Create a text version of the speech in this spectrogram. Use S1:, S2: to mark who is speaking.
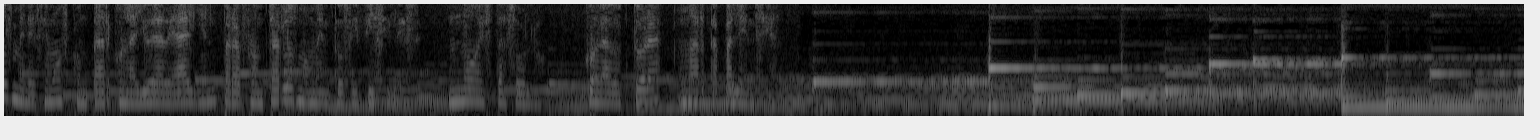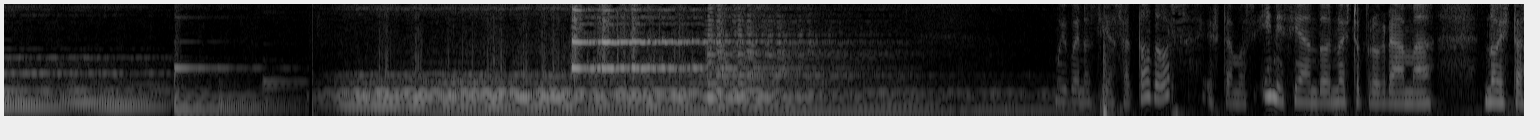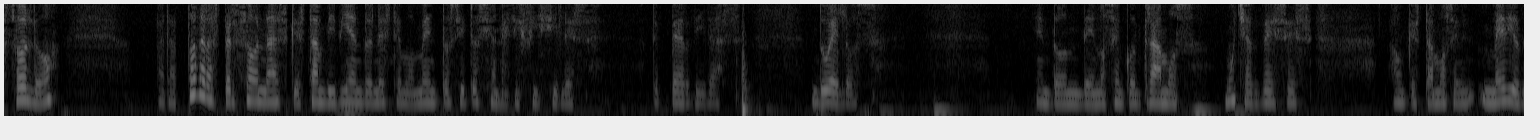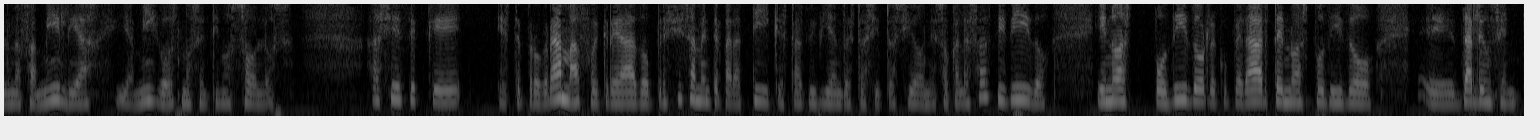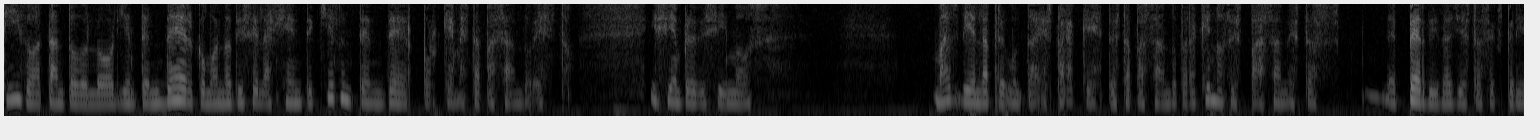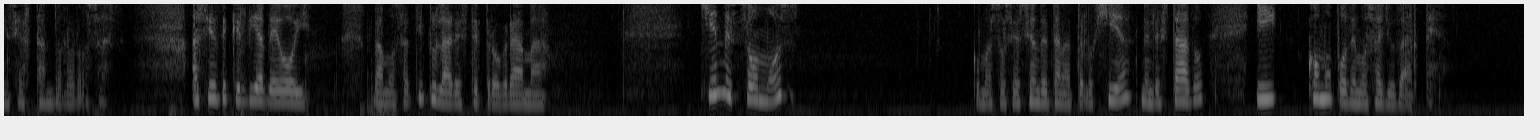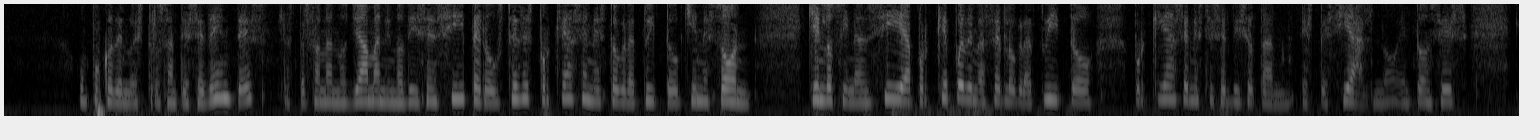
S1: Todos merecemos contar con la ayuda de alguien para afrontar los momentos difíciles. No está solo. Con la doctora Marta Palencia.
S2: buenos días a todos. Estamos iniciando nuestro programa No está solo para todas las personas que están viviendo en este momento situaciones difíciles de pérdidas, duelos, en donde nos encontramos muchas veces, aunque estamos en medio de una familia y amigos, nos sentimos solos. Así es de que este programa fue creado precisamente para ti que estás viviendo estas situaciones o que las has vivido y no has podido recuperarte, no has podido eh, darle un sentido a tanto dolor y entender, como nos dice la gente, quiero entender por qué me está pasando esto. Y siempre decimos, más bien la pregunta es, ¿para qué te está pasando? ¿Para qué nos pasan estas eh, pérdidas y estas experiencias tan dolorosas? Así es de que el día de hoy Vamos a titular este programa ¿Quiénes somos como Asociación de Tanatología en el Estado y cómo podemos ayudarte? Un poco de nuestros antecedentes, las personas nos llaman y nos dicen, sí, pero ustedes, ¿por qué hacen esto gratuito? ¿Quiénes son? ¿Quién los financia? ¿Por qué pueden hacerlo gratuito? ¿Por qué hacen este servicio tan especial? ¿no? Entonces,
